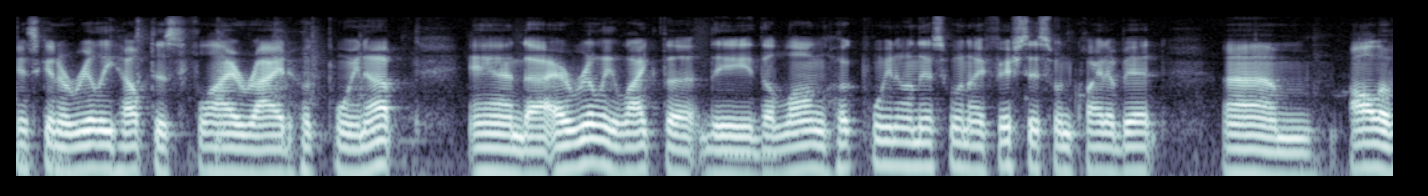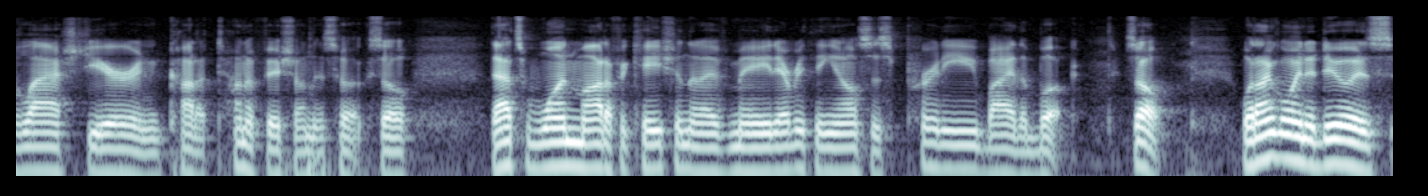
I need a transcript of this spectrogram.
It's going to really help this fly ride hook point up. And uh, I really like the, the, the long hook point on this one. I fished this one quite a bit um, all of last year and caught a ton of fish on this hook. So that's one modification that I've made. Everything else is pretty by the book. So what I'm going to do is,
